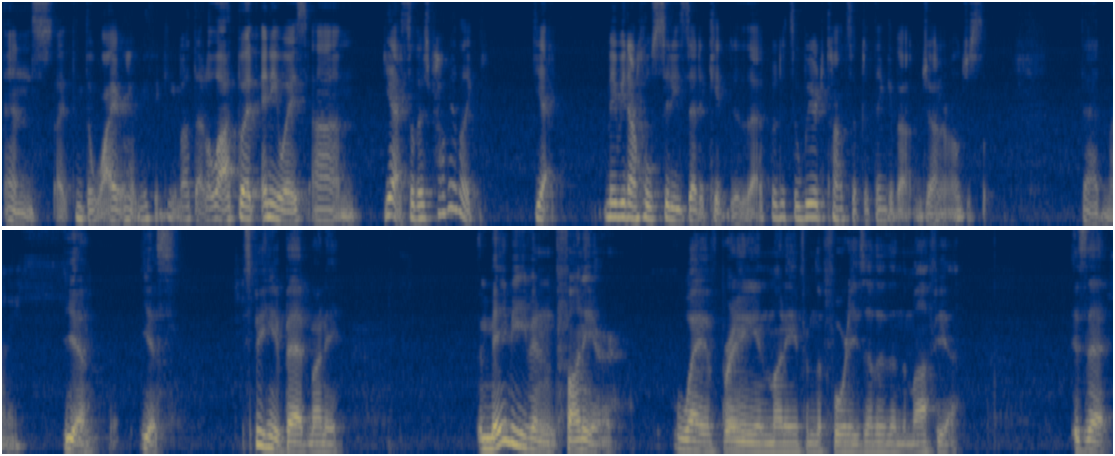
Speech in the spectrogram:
and I think The Wire had me thinking about that a lot. But anyways, um, yeah. So there's probably like, yeah, maybe not whole cities dedicated to that, but it's a weird concept to think about in general. Just like bad money. Yeah. Yes. Speaking of bad money, maybe even funnier way of bringing in money from the 40s other than the mafia is that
